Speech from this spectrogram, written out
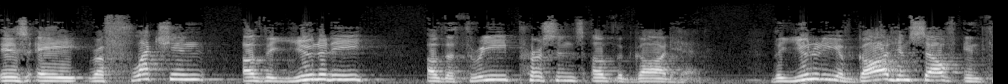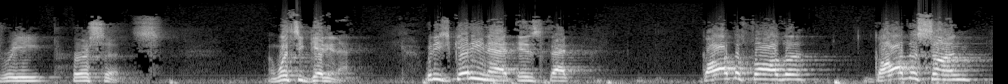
is a reflection of the unity of the three persons of the Godhead. The unity of God Himself in three persons. And what's he getting at? What he's getting at is that God the Father, God the Son,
